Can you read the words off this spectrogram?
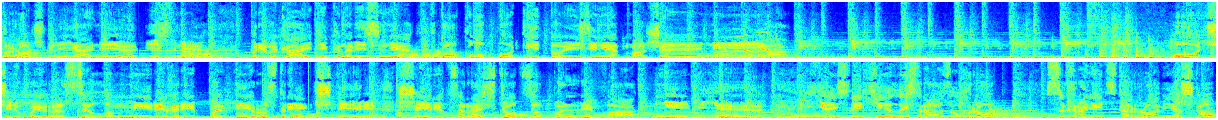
Прочь влияние извне, привыкайте к новизне, что глубокий до изнеможения. Очень вырос в целом мире гриппа вирус 3-4 Ширится, растет заболевание Если хилый, сразу гроб. Сохранить здоровье, чтоб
